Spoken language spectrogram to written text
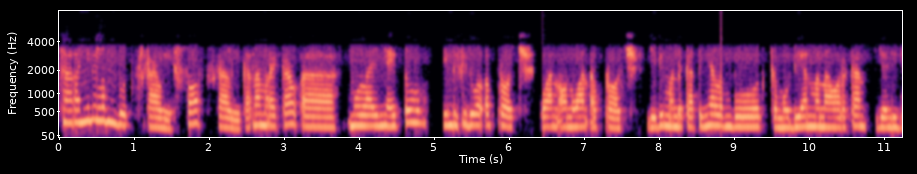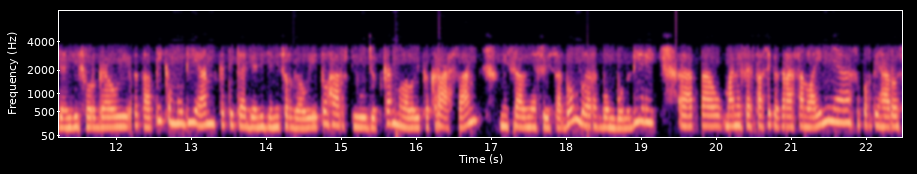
Caranya ini lembut sekali, soft sekali, karena mereka uh, mulainya itu individual approach, one on one approach. Jadi mendekatinya lembut, kemudian menawarkan janji-janji surgawi. Tetapi kemudian ketika janji-janji surgawi itu harus diwujudkan melalui kekerasan, misalnya suicide bomber, bom bunuh diri, atau manifestasi kekerasan lainnya seperti harus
